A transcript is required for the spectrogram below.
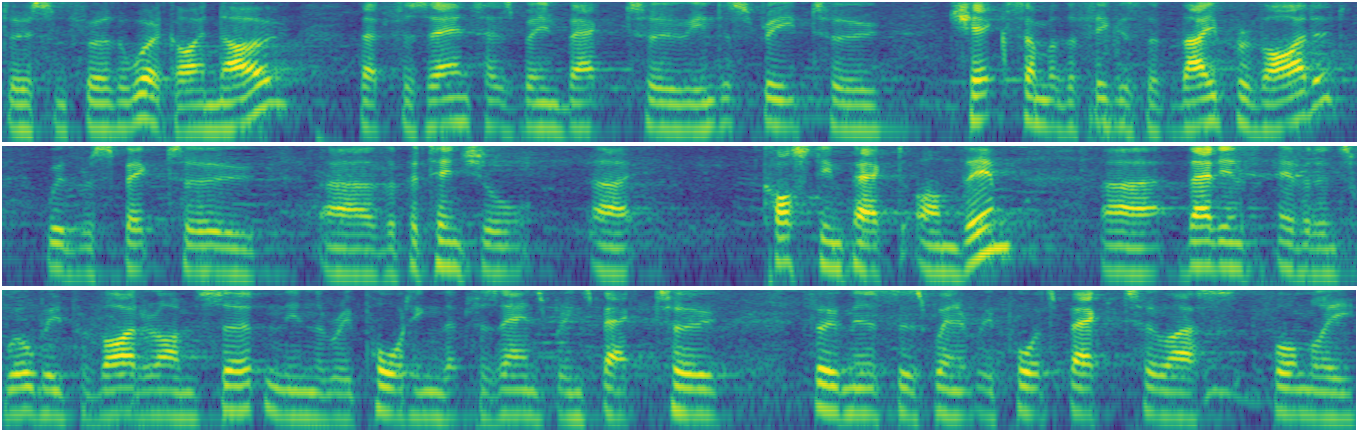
do some further work. I know that FSANZ has been back to industry to check some of the figures that they provided with respect to uh, the potential uh, cost impact on them. Uh, that evidence will be provided, I'm certain, in the reporting that FSANZ brings back to Food Ministers when it reports back to us formally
